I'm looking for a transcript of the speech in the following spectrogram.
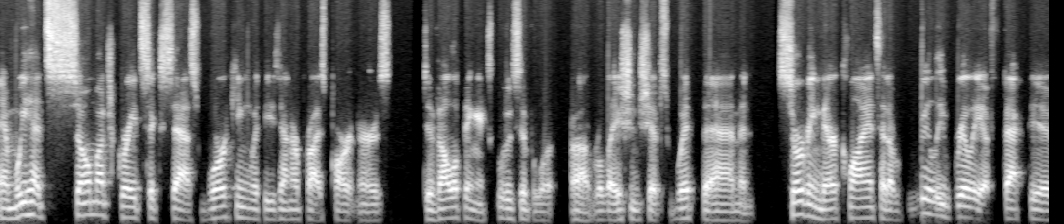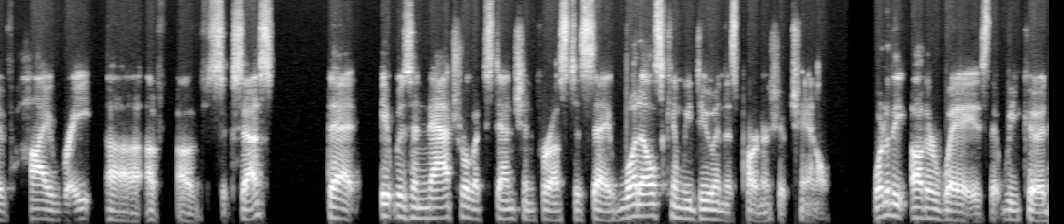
And we had so much great success working with these enterprise partners, developing exclusive uh, relationships with them and serving their clients at a really, really effective, high rate uh, of, of success that it was a natural extension for us to say, what else can we do in this partnership channel? What are the other ways that we could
